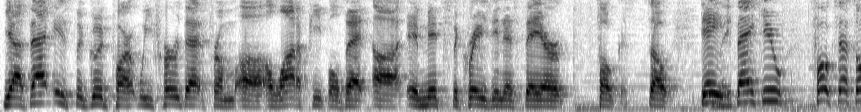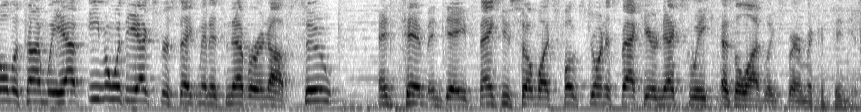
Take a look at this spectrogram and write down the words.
Yeah, that is the good part. We've heard that from uh, a lot of people that uh, amidst the craziness, they are focused. So, Dave, thank you. Folks, that's all the time we have. Even with the extra segment, it's never enough. Sue, and Tim and Dave, thank you so much. Folks, join us back here next week as the lively experiment continues.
